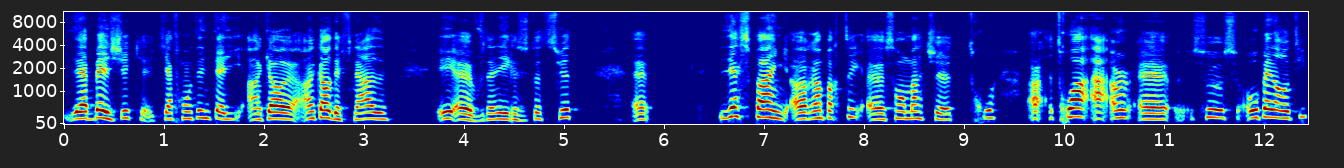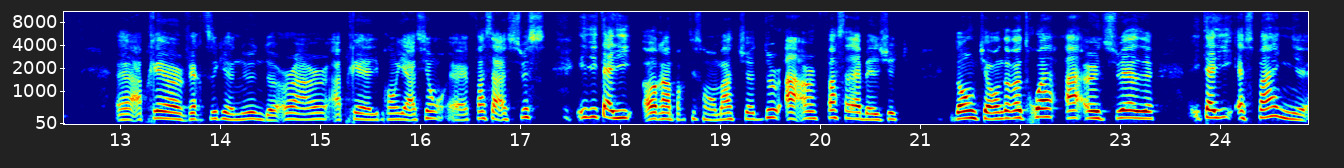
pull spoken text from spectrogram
la Belgique qui affrontait l'Italie encore, encore de finale. Et vous donnez les résultats tout de suite. L'Espagne a remporté son match 3, 3 à 1 au penalty. après un verdict nul de 1 à 1 après les prolongations face à la Suisse. Et l'Italie a remporté son match 2 à 1 face à la Belgique. Donc, on aura droit à un duel Italie-Espagne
